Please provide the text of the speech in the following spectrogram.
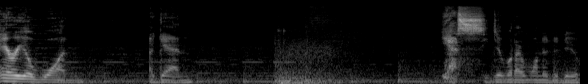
area 1 again. Yes he did what i wanted to do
